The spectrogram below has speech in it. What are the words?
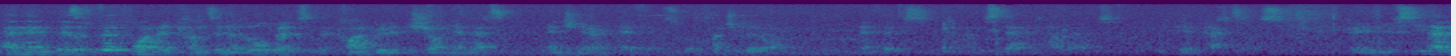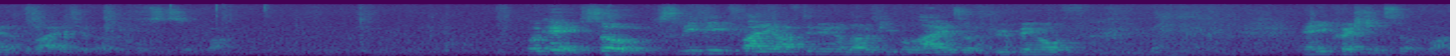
and then there's a fifth one that comes in a little bit that can't really be shown here, and that's engineering ethics. We'll touch a bit on ethics and understand how that impacts us. Okay, and you've seen that in a variety of other courses so far. Okay, so sleepy Friday afternoon, a lot of people's eyes are drooping off. Any questions so far?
